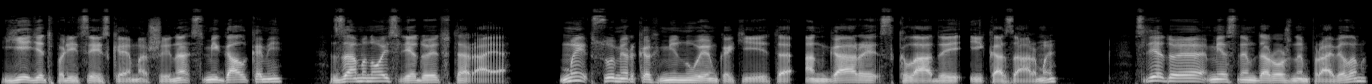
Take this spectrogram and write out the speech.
едет полицейская машина с мигалками, за мной следует вторая. Мы в сумерках минуем какие-то ангары, склады и казармы. Следуя местным дорожным правилам,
